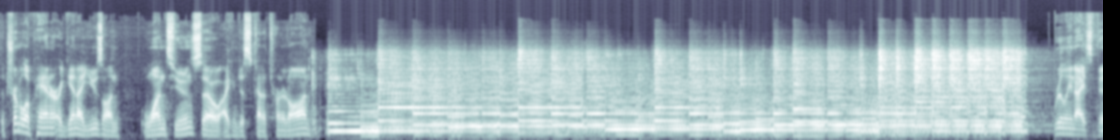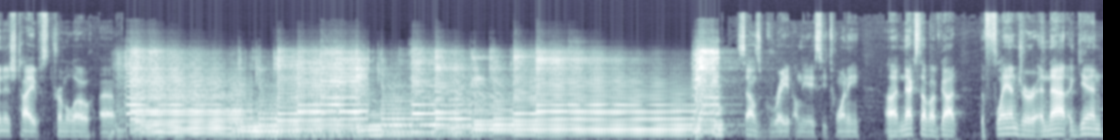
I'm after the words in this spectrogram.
The tremolo panner, again, I use on one tune, so I can just kind of turn it on. Nice vintage types tremolo. Um, sounds great on the AC20. Uh, next up, I've got the flanger, and that, again,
